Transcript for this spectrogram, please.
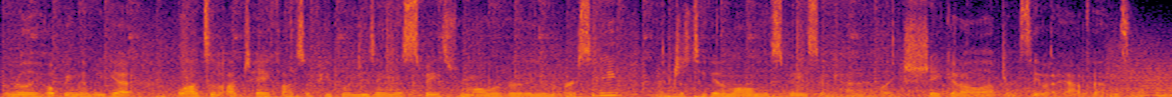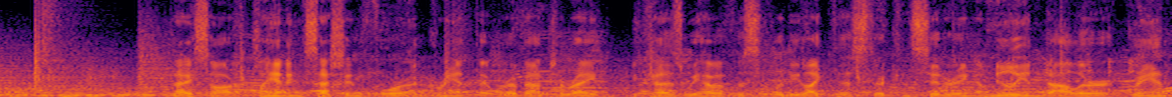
we're really hoping that we get lots of uptake, lots of people using this space from all over the university, and just to get them all in the space and kind of like shake it all up and see what happens. I saw a planning session for a grant that we're about to write. Because we have a facility like this, they're considering a million dollar grant.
